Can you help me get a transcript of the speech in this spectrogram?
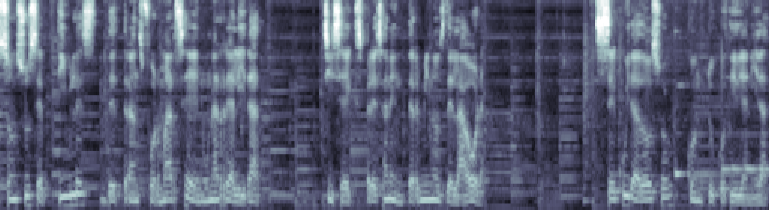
son susceptibles de transformarse en una realidad si se expresan en términos de la hora. Sé cuidadoso con tu cotidianidad.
